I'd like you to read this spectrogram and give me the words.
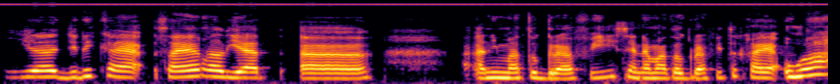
Iya, jadi kayak saya ngelihat eh, animatografi, sinematografi itu kayak wah.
